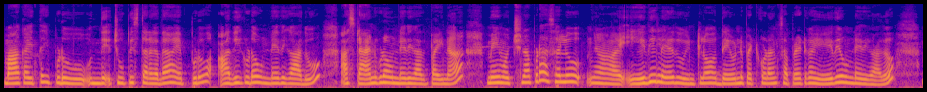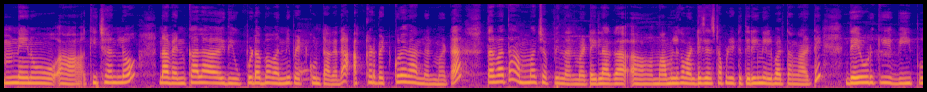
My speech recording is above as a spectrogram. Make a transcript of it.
మాకైతే ఇప్పుడు ఉంది చూపిస్తారు కదా. ఎప్పుడు అది కూడా ఉండేది కాదు. ఆ స్టాండ్ కూడా ఉండేది కాదు పైన. మేము వచ్చినప్పుడు అసలు ఏదీ లేదు. ఇంట్లో దేవుడిని పెట్టుకోవడానికి సపరేట్గా ఏదీ ఉండేది కాదు. నేను కిచెన్లో నా వెనకాల ఇది ఉప్పు డబ్బా అవన్నీ పెట్టుకుంటా కదా అక్కడ పెట్టుకునేదాన్ని అనమాట తర్వాత అమ్మ చెప్పింది అనమాట ఇలాగా మామూలుగా వంట చేసేటప్పుడు ఇటు తిరిగి నిలబడతాం కాబట్టి దేవుడికి వీపు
